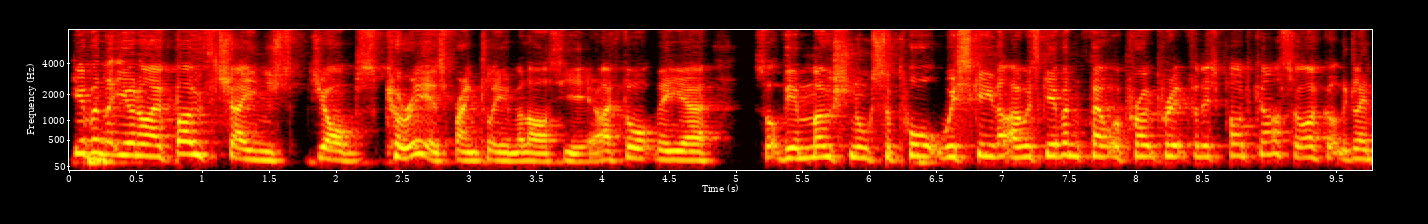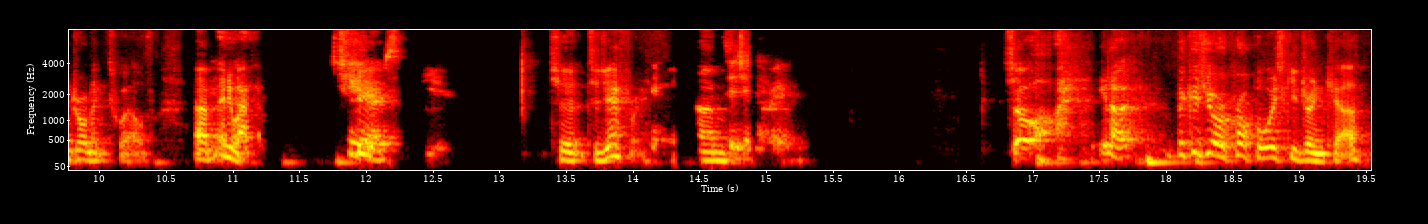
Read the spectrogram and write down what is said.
given that you and I have both changed jobs, careers, frankly, in the last year, I thought the uh, sort of the emotional support whiskey that I was given felt appropriate for this podcast. So I've got the Glendronach 12. Um, anyway, Cheers to, to Geoffrey. Um, to Geoffrey. So, you know, because you're a proper whiskey drinker,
